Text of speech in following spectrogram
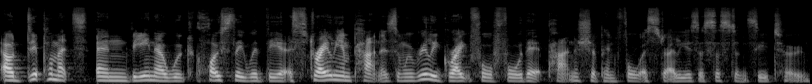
Our diplomats in Vienna worked closely with their Australian partners, and we're really grateful for that partnership and for Australia's assistance here too.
